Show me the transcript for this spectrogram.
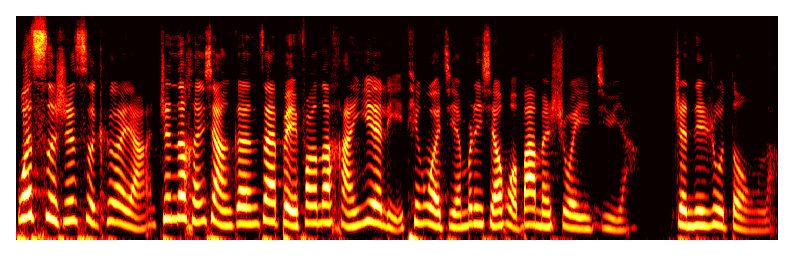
我此时此刻呀，真的很想跟在北方的寒夜里听我节目的小伙伴们说一句呀：真的入冬了，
